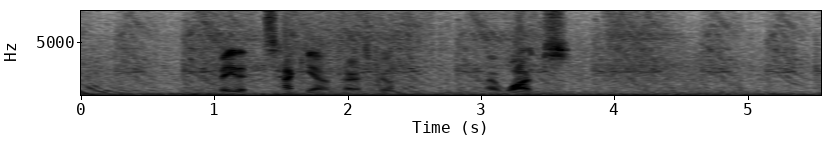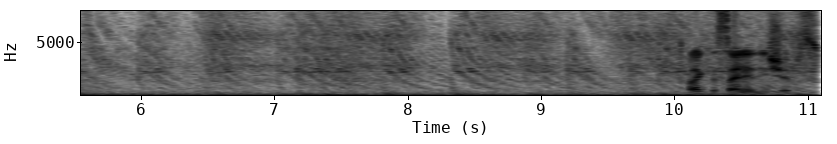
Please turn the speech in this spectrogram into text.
Beta Tachyon particle. I want. I like the sight of these ships.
